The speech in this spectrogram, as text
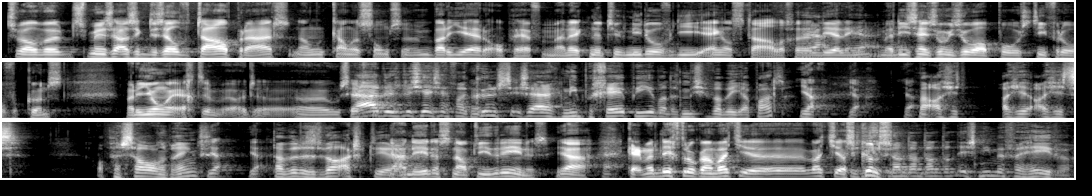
Terwijl we, tenminste als ik dezelfde taal praat, dan kan er soms een barrière opheffen. Maar dat heb ik natuurlijk niet over die Engelstalige Ja, leerlingen. ja, maar die zijn sowieso al positiever over kunst. Maar de jongen echt, eh, eh, hoe zeg je Ja, dus, dus jij zegt van kunst is eigenlijk niet begrepen hier, want dat is misschien wel een beetje apart. Ja, ja, ja. Maar als je, als je, als je het op zijn salon brengt, Ja, ja. dan willen ze het wel accepteren. Ja, nee, dan snapt iedereen het. Ja. Ja. Kijk, maar het ligt er ook aan wat je, eh, wat je als kunst... Dan, dan, dan, dan is het niet meer verheven.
